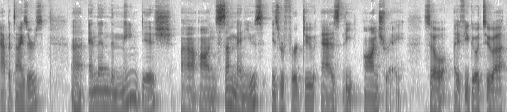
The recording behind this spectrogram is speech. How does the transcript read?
appetizers? Uh, and then the main dish uh, on some menus is referred to as the entree. So if you go to a,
